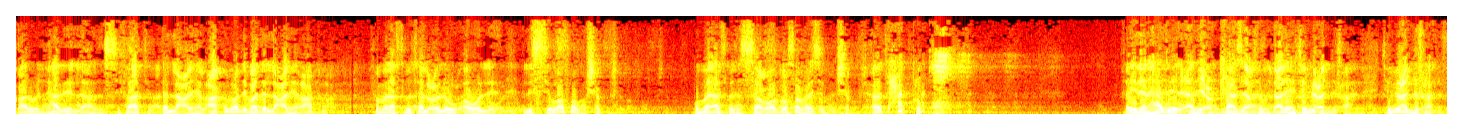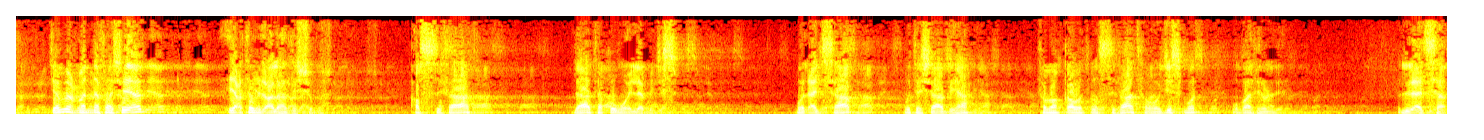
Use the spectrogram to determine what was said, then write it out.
قالوا إن هذه الصفات دل عليها العقل وهذه ما دل عليها العقل. فمن أثبت العلو أو الاستواء فهو مشبه ومن أثبت السمع والبصر فليس بمشبه هذا تحكم. فإذا هذه هذه عكازة يعتمد عليها جميع النفاة جميع النفاة جميع من نفى شيئا يعتمد على هذه الشبهة. الصفات لا تقوم إلا بجسم. والأجسام متشابهة. فمن قامت بالصفات فهو جسم مماثل للأجسام.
